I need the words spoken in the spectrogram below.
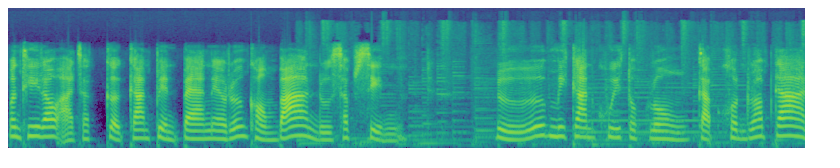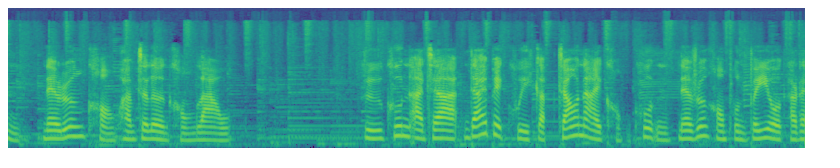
บางทีเราอาจจะเกิดการเปลี่ยนแปลงในเรื่องของบ้านหรือทรัพย์สิน หรือมีการคุยตกลงกับคนรอบด้านในเรื่องของความเจริญของเราหรือคุณอาจจะได้ไปคุยกับเจ้านายของคุณในเรื่องของผลประโยชน์อะไร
